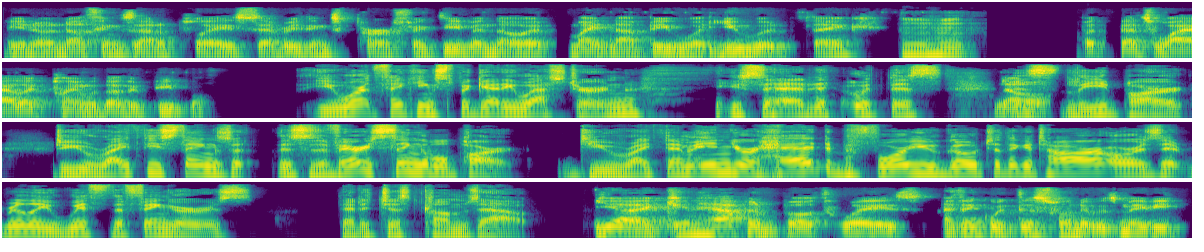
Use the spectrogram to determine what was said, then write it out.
You know, nothing's out of place, everything's perfect, even though it might not be what you would think. Mm-hmm. But that's why I like playing with other people. You weren't thinking spaghetti western. You said with this, no. this lead part. Do you write these things? This is a very singable part. Do you write them in your head before you go to the guitar, or is it really with the fingers that it just comes out? Yeah, it can happen both ways. I think with this one, it was maybe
